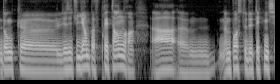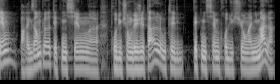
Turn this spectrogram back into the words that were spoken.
Donc euh, les étudiants peuvent prétendre à un poste de technicien, par exemple, technicien production végétale ou technicien production animale.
